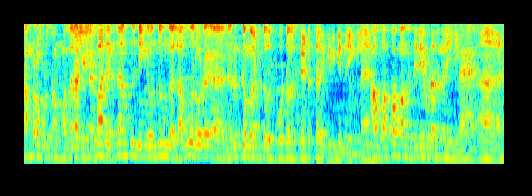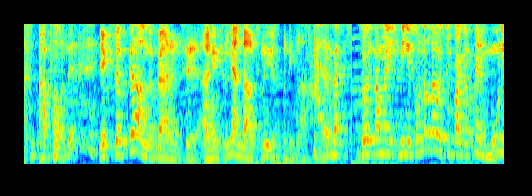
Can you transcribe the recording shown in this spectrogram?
சம்பளம் கொடுக்குறோம். முதலாளியில ஃபார் எக்ஸாம்பிள் நீங்க வந்து உங்க லவ்வரோட நெருக்கமா எடுத்த ஒரு போட்டோ ஸ்டேட்டஸ் வைக்கிறீங்கன்னு வைங்களேன். அவங்க அப்பா அம்மாவுக்கு தெரியக்கூடாதுன்னு வைங்களேன். அப்போ வந்து எக்ஸப்ட் அவங்க பேரண்ட்ஸ் அப்படின்னு சொல்லி அந்த ஆப்ஷனை யூஸ் பண்ணிக்கலாம். சோ நம்ம நீங்க சொன்னதெல்லாம் வச்சு பாக்குறப்ப எனக்கு மூணு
